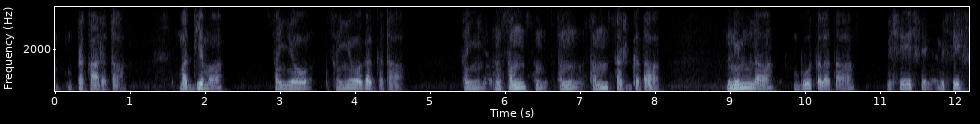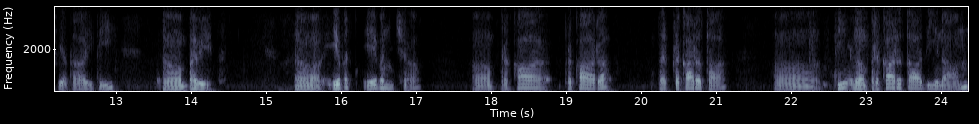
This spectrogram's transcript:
प्रकारता। मध्यम संयो संयोगगता संसर्गता, निम्न भूतलता विशेष, विशेष्यता इति भवेत्। एव, एवञ्च प्रकार प्रकार प्रकारता प्रकारतादीनाम्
